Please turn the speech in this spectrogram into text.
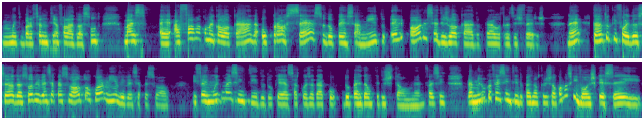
muito embora você não tenha falado do assunto, mas é, a forma como é colocada, o processo do pensamento, ele pode ser deslocado para outras esferas, né? Tanto que foi do seu, da sua vivência pessoal, tocou a minha vivência pessoal. E fez muito mais sentido do que essa coisa da, do perdão cristão, né? Para mim nunca fez sentido o perdão cristão. Como assim vou esquecer e,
